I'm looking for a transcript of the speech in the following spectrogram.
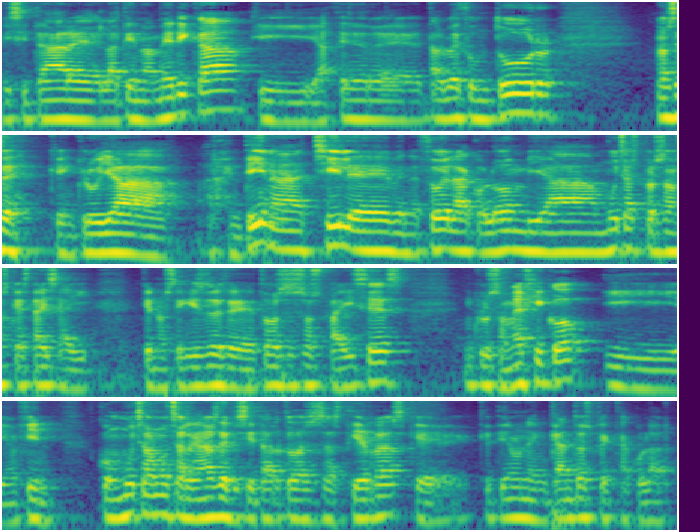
visitar eh, Latinoamérica y hacer eh, tal vez un tour, no sé, que incluya Argentina, Chile, Venezuela, Colombia, muchas personas que estáis ahí, que nos seguís desde todos esos países, incluso México, y en fin, con muchas, muchas ganas de visitar todas esas tierras que, que tienen un encanto espectacular.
